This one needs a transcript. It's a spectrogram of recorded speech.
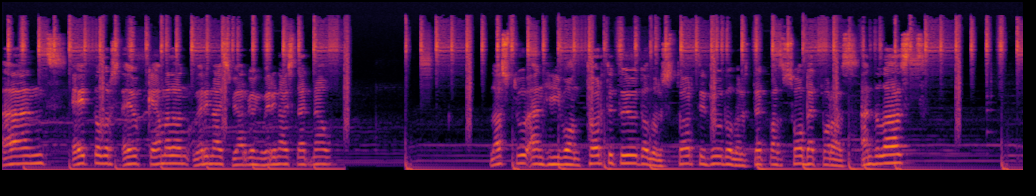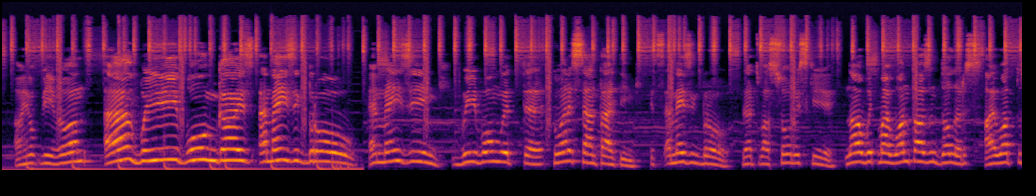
And $8 AF Chameleon. Very nice. We are going very nice right now. Last two and he won $32. $32. That was so bad for us. And the last I hope we won. And we won, guys. Amazing, bro. Amazing. We won with the 20 cent, I think. It's amazing, bro. That was so risky. Now with my $1,000, I want to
